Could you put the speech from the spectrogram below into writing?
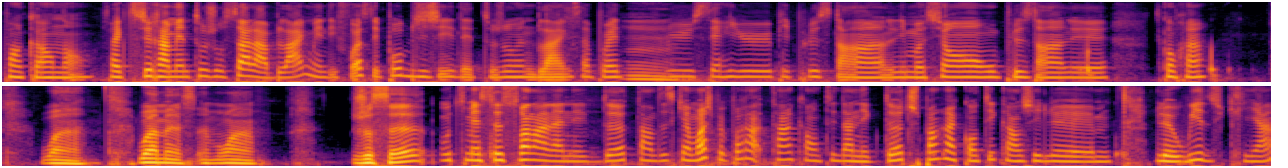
Pas encore, non. Fait que tu ramènes toujours ça à la blague, mais des fois, c'est pas obligé d'être toujours une blague. Ça peut être Hmm. plus sérieux, puis plus dans l'émotion ou plus dans le. Tu comprends? Ouais. Ouais, mais. Ouais. Je sais. Ou tu mets ça souvent dans l'anecdote, tandis que moi, je peux pas tant raconter d'anecdotes. Je peux en raconter quand j'ai le, le oui du client,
